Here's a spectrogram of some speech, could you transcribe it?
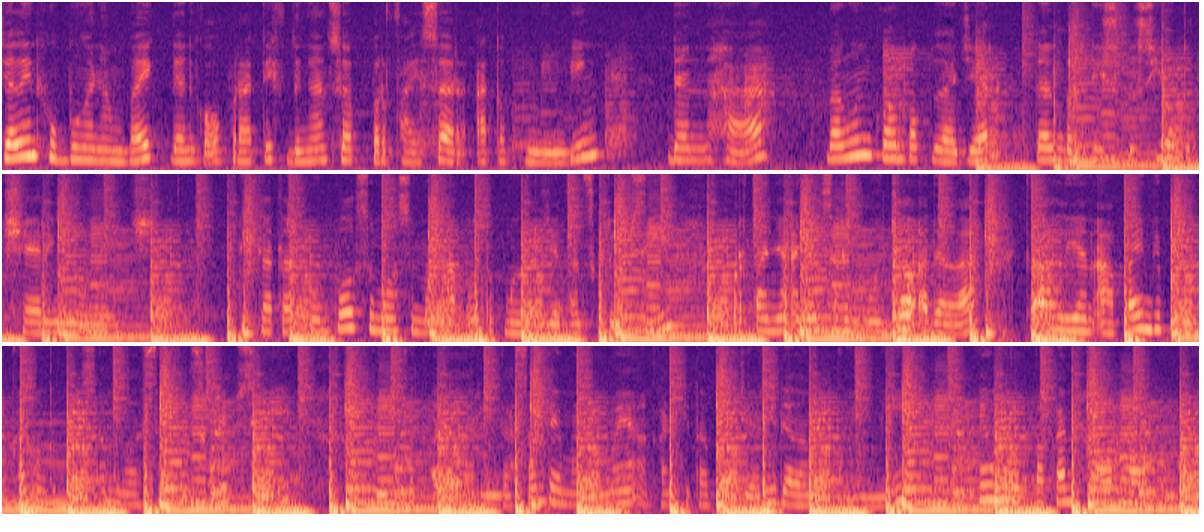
Jalin hubungan yang baik dan kooperatif dengan supervisor atau pembimbing. Dan H. Bangun kelompok belajar dan berdiskusi untuk sharing knowledge. Ketika terkumpul semua semangat untuk mengerjakan skripsi, pertanyaan yang sering muncul adalah keahlian apa yang diperlukan untuk bisa menyelesaikan skripsi? Berikut adalah ringkasan tema-tema yang akan kita pelajari dalam buku ini yang merupakan hal-hal penting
